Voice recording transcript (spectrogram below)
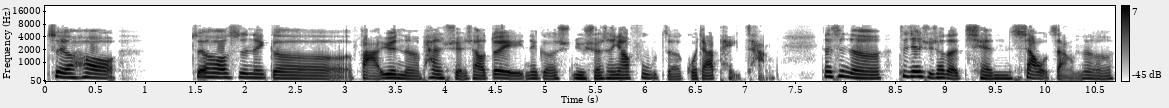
最后，最后是那个法院呢判学校对那个女学生要负责国家赔偿，但是呢，这间学校的前校长呢。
